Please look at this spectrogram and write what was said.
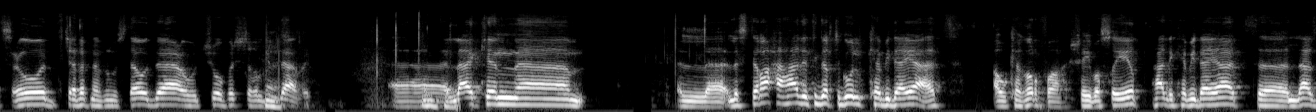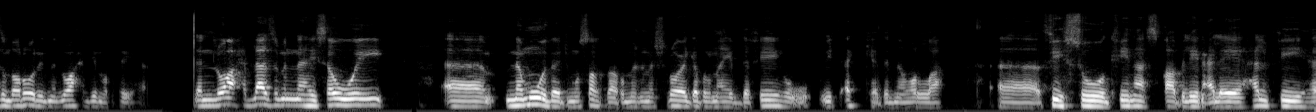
سعود تشرفنا في المستودع وتشوف الشغل قدامك. لكن الاستراحة هذه تقدر تقول كبدايات أو كغرفة شيء بسيط هذه كبدايات آه، لازم ضروري إن الواحد يمر فيها لأن الواحد لازم إنه يسوي آه، نموذج مصغر من المشروع قبل ما يبدأ فيه ويتأكد إنه والله آه، فيه سوق في ناس قابلين عليه هل فيه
